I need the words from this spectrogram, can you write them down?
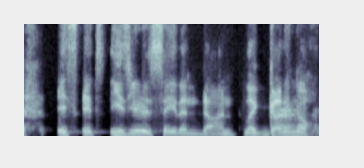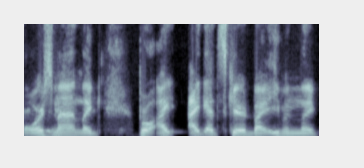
It's it's easier to say than done. Like gutting a horse, man. Like, bro, I I get scared by even like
